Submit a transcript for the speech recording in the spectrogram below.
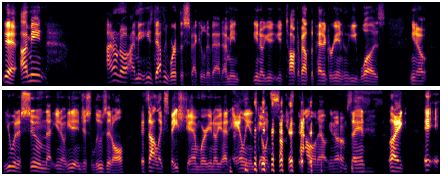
Yeah, I mean I don't know. I mean, he's definitely worth the speculative ad. I mean, you know, you, you talk about the pedigree and who he was, you know, you would assume that, you know, he didn't just lose it all it's not like Space Jam where you know you had aliens go and suck his talent out. You know what I'm saying? Like it,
